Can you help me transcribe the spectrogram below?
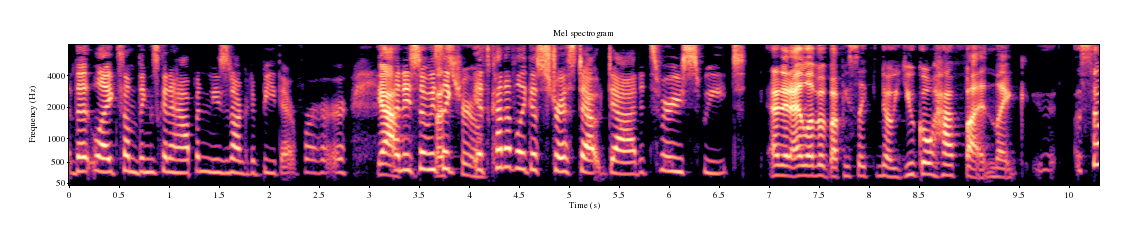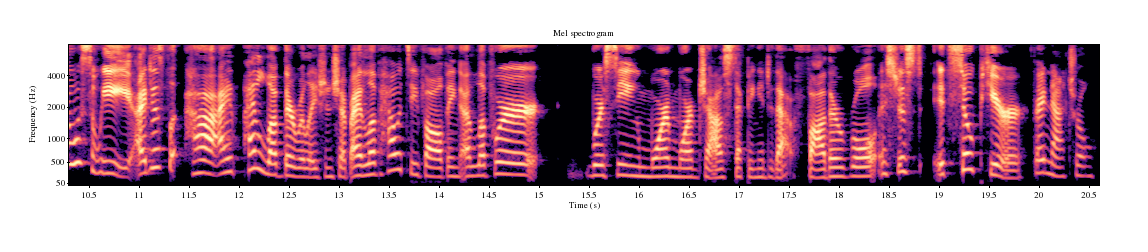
that like something's gonna happen and he's not gonna be there for her. yeah. and he's, so he's like, true. it's kind of like a stressed out dad. It's very sweet. And then I love it. Buffy's like, no, you go have fun. Like, so sweet. I just, ah, I, I love their relationship. I love how it's evolving. I love where we're seeing more and more of Giles stepping into that father role. It's just, it's so pure. Very natural.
